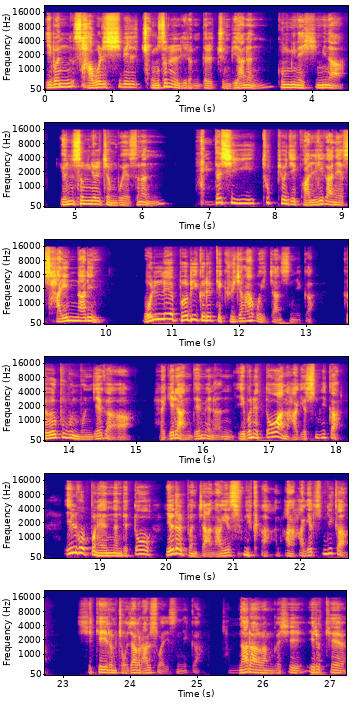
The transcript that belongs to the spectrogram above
이번 4월 10일 총선을 여러분들 준비하는 국민의힘이나 윤석열 정부에서는 반드시 이 투표지 관리관의 사인 날인 원래 법이 그렇게 규정하고 있지 않습니까? 그 부분 문제가 해결이 안 되면 이번에 또 안 하겠습니까? 일곱 번 했는데 또 여덟 번째 안 하겠습니까? 안 하겠습니까? 쉽게 이런 조작을 할 수가 있습니까? 참 나라라는 것이 이렇게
